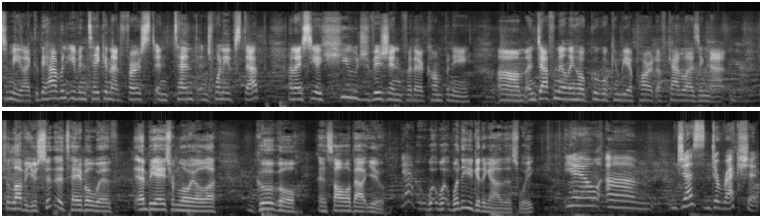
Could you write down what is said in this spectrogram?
To me like they haven't even taken that first and 10th and 20th step and i see a huge vision for their company. Um, and definitely hope google can be a part of catalyzing that. So love it you're sitting at the table with mbas from loyola. Google and it's all about you. Yeah. What, what are you getting out of this week you know, um, just direction.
